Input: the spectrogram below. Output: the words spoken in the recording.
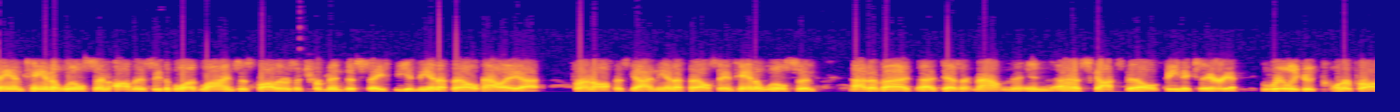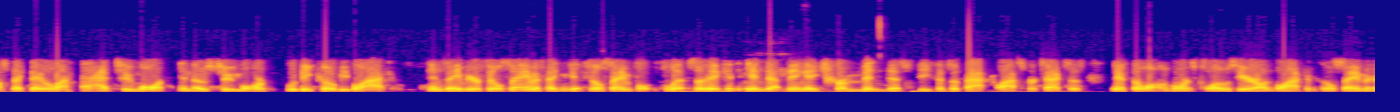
Santana Wilson, obviously the bloodlines. His father was a tremendous safety in the NFL, now a uh, front office guy in the NFL. Santana Wilson out of uh, uh, Desert Mountain in uh, Scottsdale, Phoenix area. Really good corner prospect. They will have to add two more, and those two more would be Kobe Black and Xavier Filsaime if they can get Filsaime flipped. So it could end up being a tremendous defensive back class for Texas if the Longhorns close here on Black and Filsaime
